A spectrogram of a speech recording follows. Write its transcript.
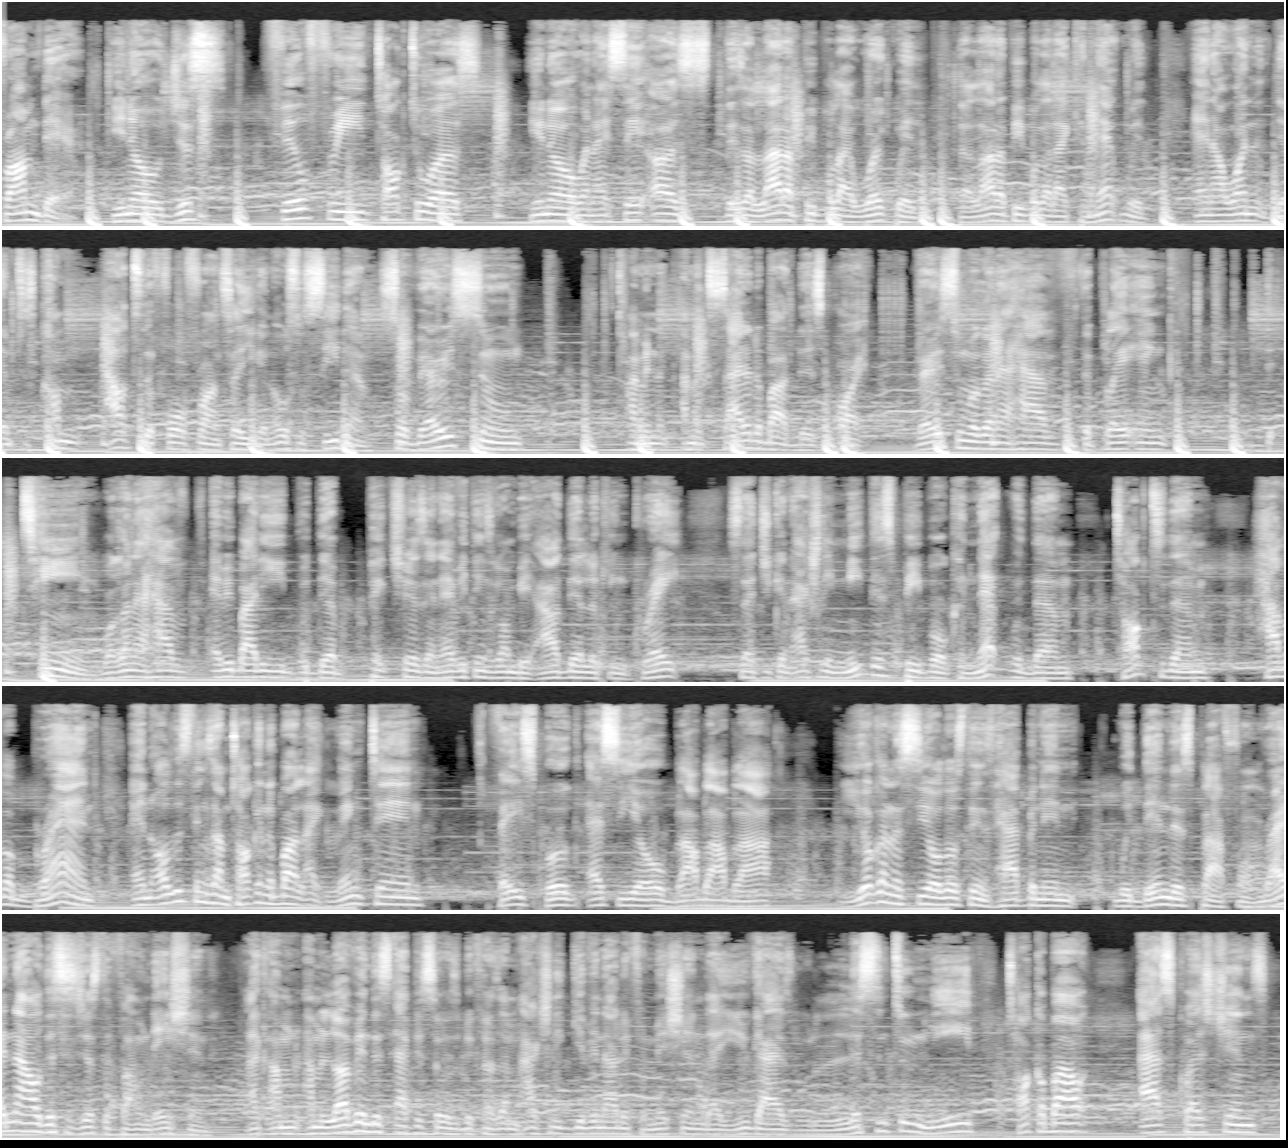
from there. You know, just feel free, talk to us. You know, when I say us, there's a lot of people I work with, a lot of people that I connect with, and I want them to come out to the forefront so you can also see them. So very soon, I mean, I'm excited about this part. Very soon, we're gonna have the Play Inc. team. We're gonna have everybody with their pictures and everything's gonna be out there looking great, so that you can actually meet these people, connect with them, talk to them, have a brand, and all these things I'm talking about, like LinkedIn, Facebook, SEO, blah, blah, blah. You're gonna see all those things happening within this platform. Right now, this is just the foundation. Like I'm I'm loving this episodes because I'm actually giving out information that you guys will listen to, need, talk about, ask questions.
